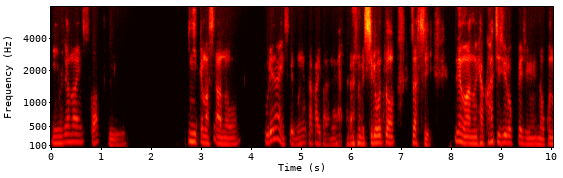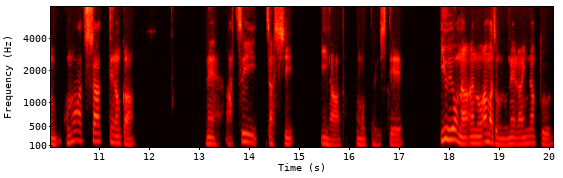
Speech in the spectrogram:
いいんじゃないですかっていう。気に入ってます。あの、売れないんですけどね、高いからね。素人雑誌。でもあの、186ページのこの、この厚さってなんか、ね、厚い雑誌いいなと思ったりして、いうような、あの、アマゾンのね、ラインナップ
